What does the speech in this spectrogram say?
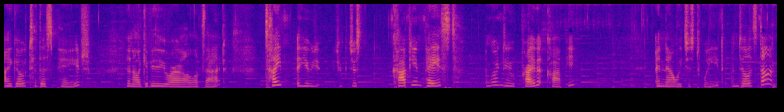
I go to this page, and I'll give you the URL of that. Type, uh, you, you just copy and paste. I'm going to do private copy, and now we just wait until it's done.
